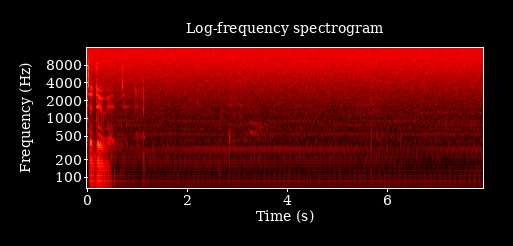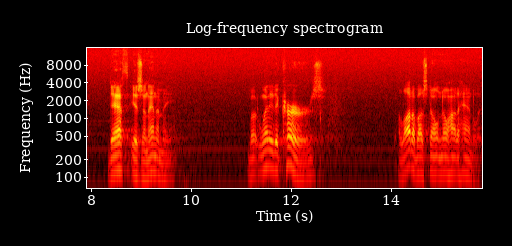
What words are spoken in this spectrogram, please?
to do it. Death is an enemy. But when it occurs, a lot of us don't know how to handle it.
